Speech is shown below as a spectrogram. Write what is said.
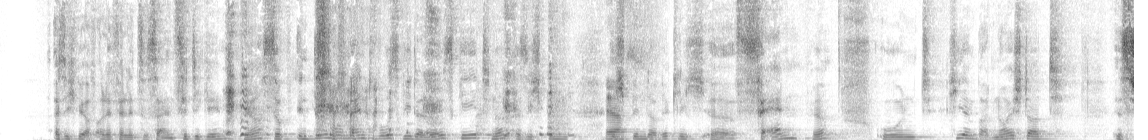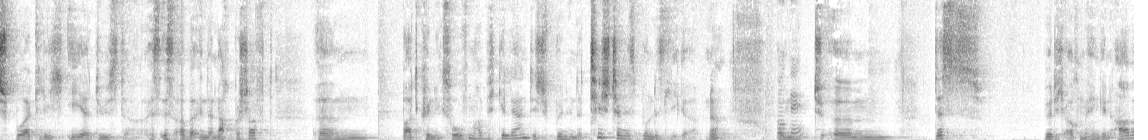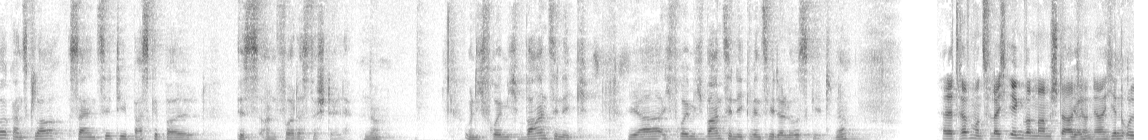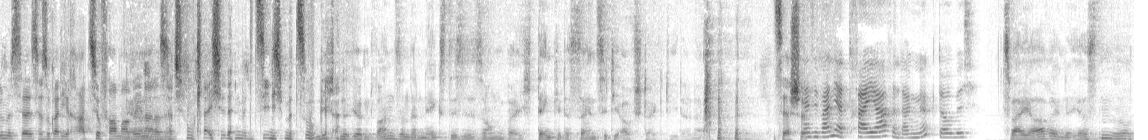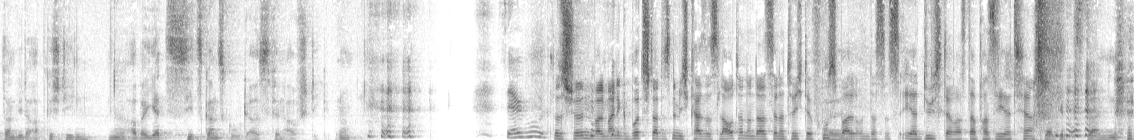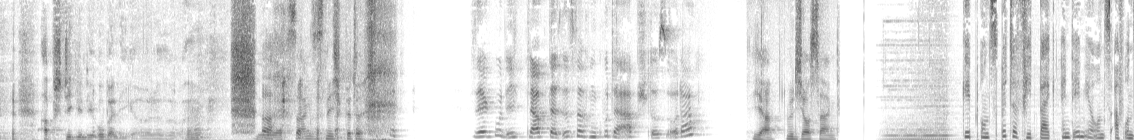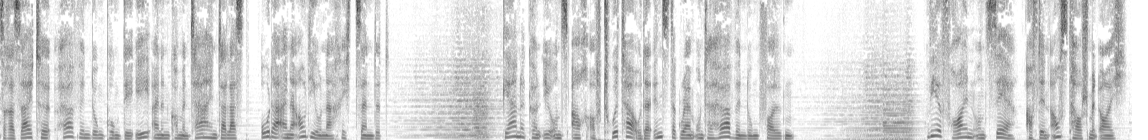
Also ich will auf alle Fälle zu Science City gehen. Ja, so in dem Moment, wo es wieder losgeht. Ne? Also ich bin, ja. ich bin da wirklich äh, Fan. Ja? Und hier in Bad Neustadt ist sportlich eher düster. Es ist aber in der Nachbarschaft ähm, Bad Königshofen habe ich gelernt. Ich bin in der Tischtennis-Bundesliga. Ne? Okay. Und ähm, das würde ich auch mal hingehen. Aber ganz klar, Science City, Basketball ist an vorderster Stelle. Ne? Und ich freue mich wahnsinnig, ja, ich freue mich wahnsinnig, wenn es wieder losgeht. Ne? Ja, da treffen wir uns vielleicht irgendwann mal im Stadion. Ja, ja hier in Ulm ist ja, ist ja sogar die Ratio Pharma Arena, ja. das hat schon gleich wieder einen medizinischen Bezug. Nicht ja. nur irgendwann, sondern nächste Saison, weil ich denke, dass Science City aufsteigt wieder. Ne? Sehr schön. Ja, sie waren ja drei Jahre lang, ne, glaube ich. Zwei Jahre in der ersten, so, dann wieder abgestiegen. Ne? Aber jetzt sieht es ganz gut aus für einen Aufstieg. Ne? Sehr gut. Das ist schön, weil meine Geburtsstadt ist nämlich Kaiserslautern und da ist ja natürlich der Fußball und das ist eher düster, was da passiert. Ja. Da gibt es dann Abstieg in die Oberliga oder so. Ja. Ach, sagen Sie es nicht, bitte. Sehr gut. Ich glaube, das ist doch ein guter Abschluss, oder? Ja, würde ich auch sagen. Gebt uns bitte Feedback, indem ihr uns auf unserer Seite hörwindung.de einen Kommentar hinterlasst oder eine Audionachricht sendet. Gerne könnt ihr uns auch auf Twitter oder Instagram unter Hörwindung folgen. Wir freuen uns sehr auf den Austausch mit euch.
